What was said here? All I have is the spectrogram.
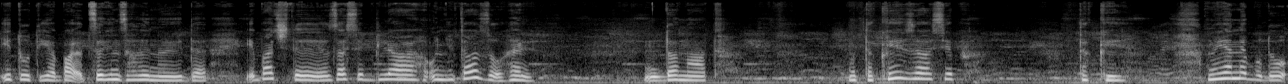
І тут є, це він з глиною йде. І бачите, засіб для унітазу, гель, донат. Ось такий засіб, такий. Ну я не буду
